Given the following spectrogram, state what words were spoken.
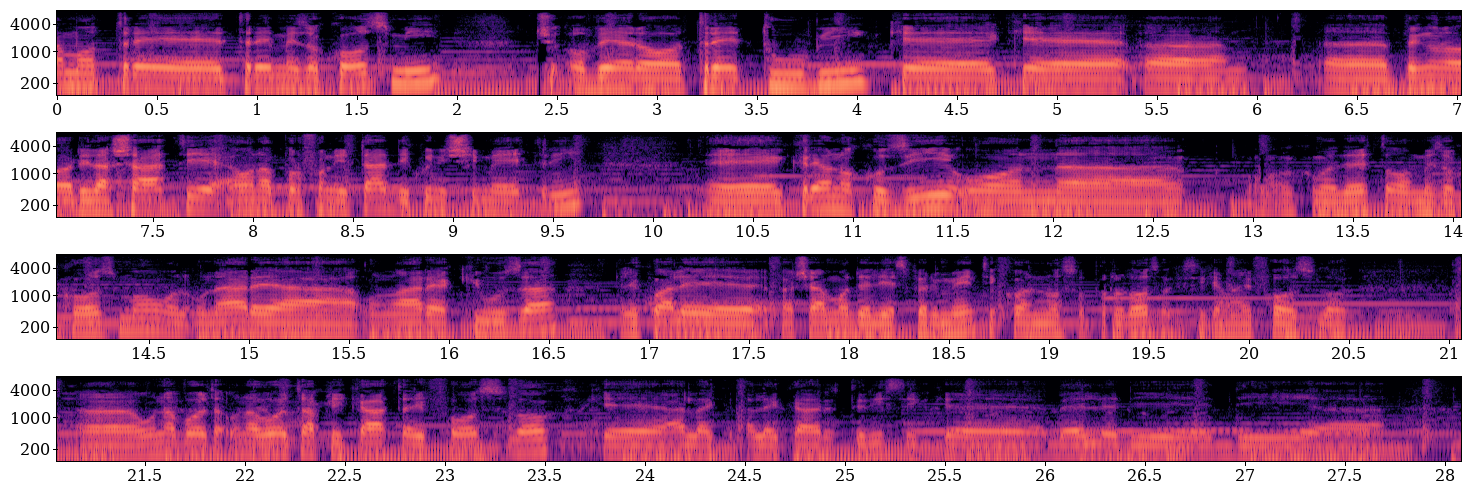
Costruiamo tre, tre mesocosmi, ovvero tre tubi che, che uh, uh, vengono rilasciati a una profondità di 15 metri e creano così un, uh, come detto, un mesocosmo, un'area, un'area chiusa nella quale facciamo degli esperimenti con il nostro prodotto che si chiama il Foslock. Uh, una, volta, una, volta, applicata il Foslock che ha le, ha le caratteristiche belle di, di uh,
